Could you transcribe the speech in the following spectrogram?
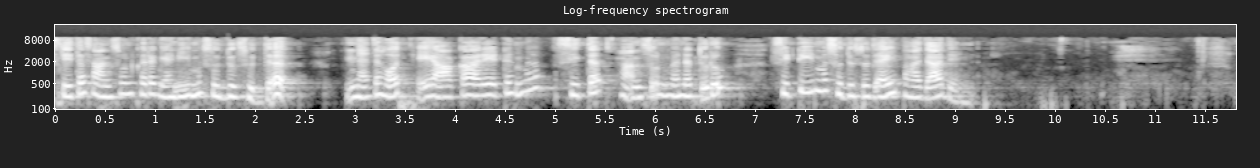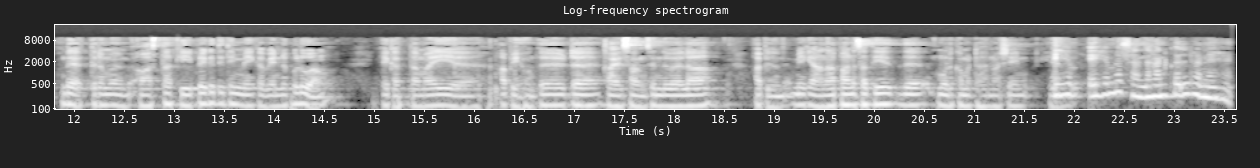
සිත සංසුන් කර ගැනීම සුදුසුද? නැතහොත් ඒ ආකාරයටම සිත සංසුන් වන තුරු සිටීම සුදුසුදැයි පහදා දෙන්න. හොඳයි ඇත්තටම අවස්ථා කීපයකදී ඉතින් මේක වෙන්න පුළුවන්. ඒකත් තමයි අපි හොඳට කය සංසිඳ වෙලා අපි මේකේ ආනාපාන සතියේද මූලිකමටහන් වශයෙන් එහෙම සඳහන් කළා නැහැ.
